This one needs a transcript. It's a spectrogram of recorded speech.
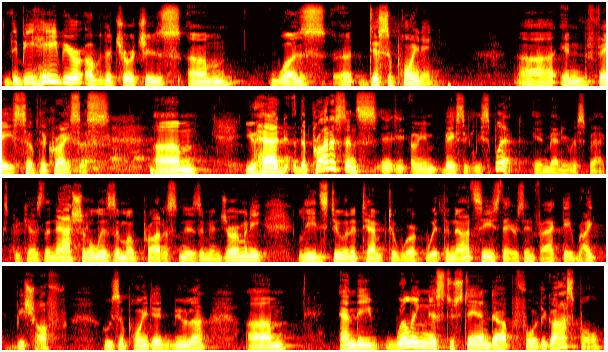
the behavior of the churches um, was uh, disappointing uh, in the face of the crisis. Um, you had the Protestants, uh, I mean, basically split in many respects because the nationalism of Protestantism in Germany leads to an attempt to work with the Nazis. There's, in fact, a Reich Bischof who's appointed, Müller. Um, and the willingness to stand up for the gospel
